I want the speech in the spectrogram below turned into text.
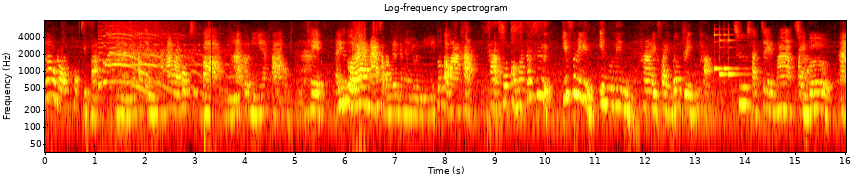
560 บาทอ่าราคาเต็มนะคะ560 บาทนะตัวนี้นะคะโอเค อันนี้คือตัวแรกนะสำหรับเดือนกันยายนนี้ตัวต่อมาค่ะ ค่ะตัวต่อมาก็คือกิฟเฟอรีนอินูลินไฮไฟเบอร์ดริงค่ะ ชื่อชัดเจนมากไฟเบอร์อะ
